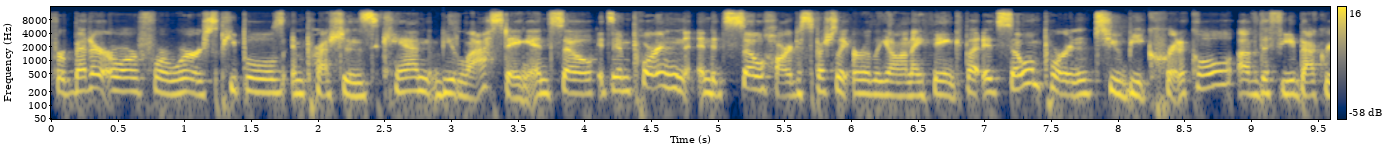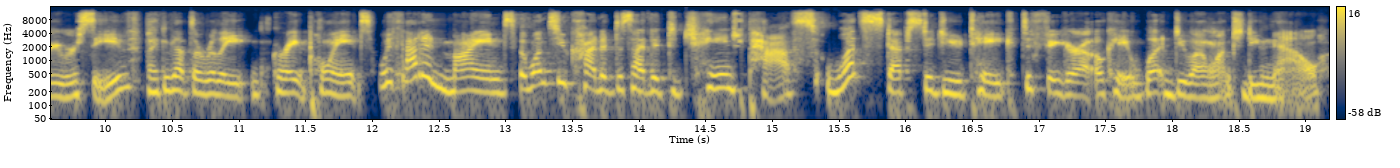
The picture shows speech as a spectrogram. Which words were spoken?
for better or for worse, people's impressions can be lasting. And so it's important and it's so hard, especially early on, I think, but it's so important to be critical of the feedback we receive. I think that's a really great point. With that in mind, so once you kind of decided to change paths, what steps did you take to figure out, okay, what do I want to do now?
